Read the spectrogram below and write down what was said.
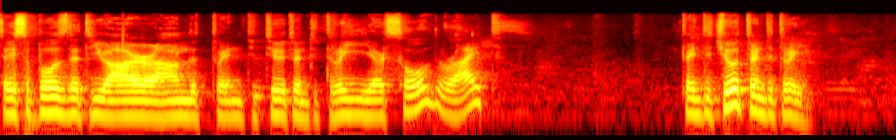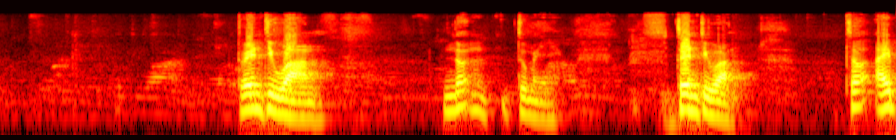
So suppose that you are around 22, 23 years old, right? 22 or 23? 21. Not too many. 21. So I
